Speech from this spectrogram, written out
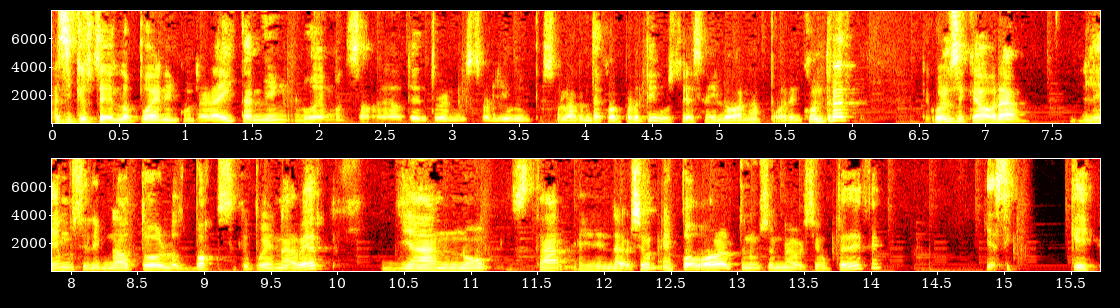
Así que ustedes lo pueden encontrar ahí. También lo hemos desarrollado dentro de nuestro libro Impuesto a la Renta Corporativa. Ustedes ahí lo van a poder encontrar. Recuerden que ahora le hemos eliminado todos los boxes que pueden haber. Ya no está en la versión EPUB, ahora lo tenemos en una versión PDF. Y así que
